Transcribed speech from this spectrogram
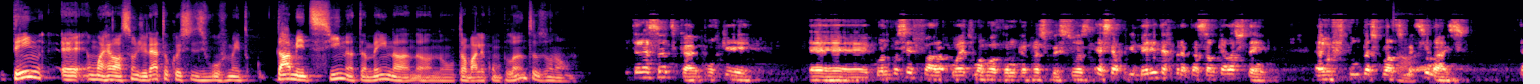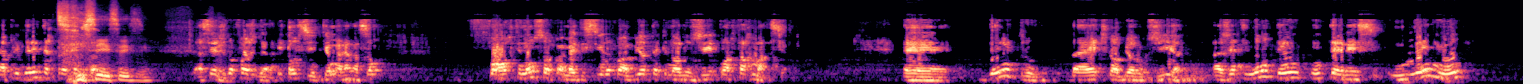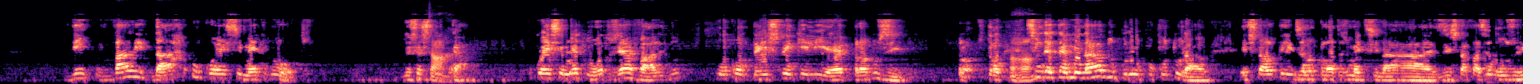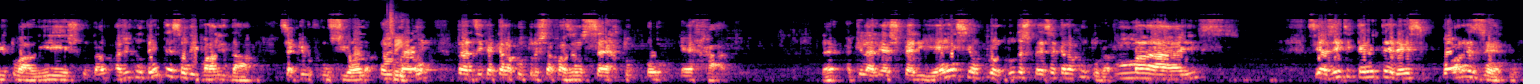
tem é, uma relação direta com esse desenvolvimento da medicina também na, na, no trabalho com plantas ou não? Interessante, Caio, porque é, quando você fala com etnobotânica para as pessoas, essa é a primeira interpretação que elas têm. É o estudo das plantas ah. medicinais. É a primeira interpretação. Sim, sim, sim. Assim a gente não foge dela. Então, sim, tem uma relação forte não só com a medicina, com a biotecnologia e com a farmácia. É, dentro da etnobiologia, a gente não tem interesse nenhum de validar o conhecimento do outro. Deixa eu tá. explicar. Tá. Conhecimento do outro já é válido no contexto em que ele é produzido. Pronto. Então, uhum. se um determinado grupo cultural está utilizando plantas medicinais, está fazendo uso ritualístico, então, a gente não tem intenção de validar se aquilo funciona ou Sim. não, para dizer que aquela cultura está fazendo certo ou errado. Né? Aquilo ali, a experiência é um produto da experiência daquela cultura. Mas, se a gente tem o interesse, por exemplo,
